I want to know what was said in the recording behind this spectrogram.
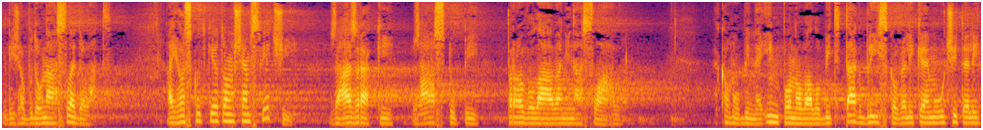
když ho budou následovat. A jeho skutky o tom všem svědčí. Zázraky, zástupy, provolávání na slávu. Komu by neimponovalo byť tak blízko velikému učiteli,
